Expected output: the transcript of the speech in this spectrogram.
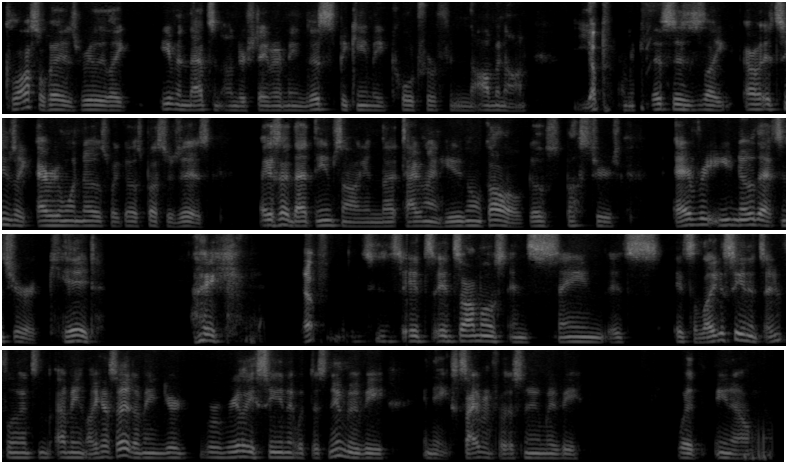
colossal hit is really like even that's an understatement. I mean, this became a cultural phenomenon. Yep. I mean, this is like uh, it seems like everyone knows what Ghostbusters is like I said, that theme song and that tagline, "Who you gonna call Ghostbusters?" Every you know that since you're a kid. Like, yep, it's, it's it's almost insane. It's it's a legacy and its influence. And I mean, like I said, I mean, you're we're really seeing it with this new movie and the excitement for this new movie. With you know,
